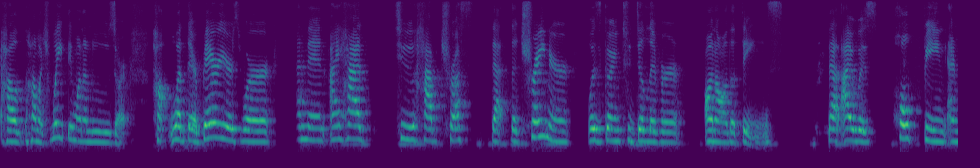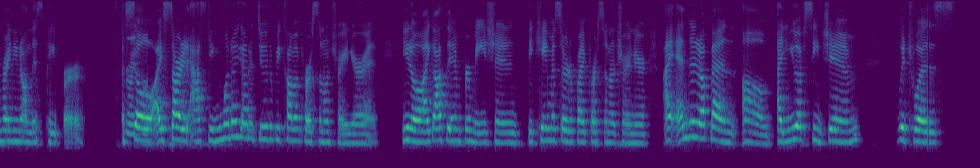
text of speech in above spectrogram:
how how much weight they want to lose or how what their barriers were. And then I had to have trust that the trainer was going to deliver on all the things that I was hoping and writing on this paper. Right. So I started asking what I got to do to become a personal trainer. And, you know, I got the information, became a certified personal trainer. I ended up at, um, at UFC Gym, which was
